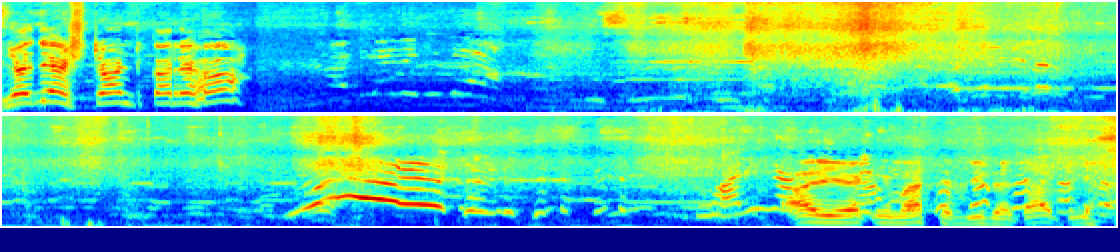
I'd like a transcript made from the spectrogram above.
જે જે સ્ટન્ટ કરે હો. આવી એકની માથે દીધા ચાટિયા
